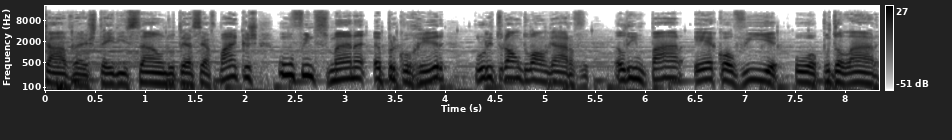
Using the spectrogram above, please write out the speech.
Está fechada esta edição do TSF Bikes, um fim de semana a percorrer o litoral do Algarve, a limpar a ecovia ou a pedalar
